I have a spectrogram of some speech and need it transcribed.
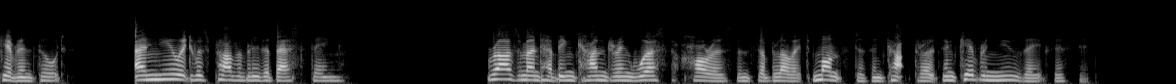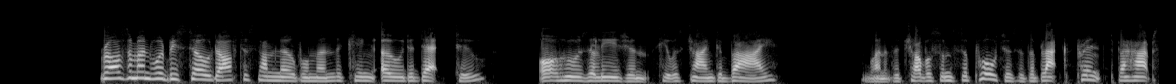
Kivrin thought, and knew it was probably the best thing. Rosamond had been conjuring worse horrors than Sir Bloet, monsters and cutthroats, and Kivrin knew they existed. Rosamond would be sold off to some nobleman the king owed a debt to, or whose allegiance he was trying to buy, one of the troublesome supporters of the Black Prince, perhaps,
